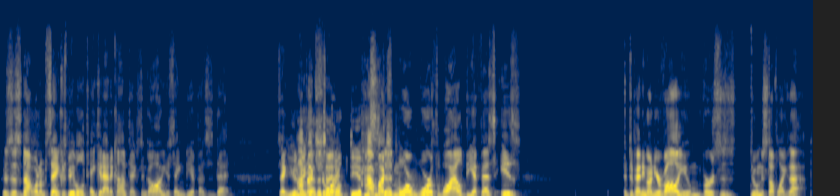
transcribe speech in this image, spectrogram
because this is not what i'm saying because people will take it out of context and go oh you're saying dfs is dead saying You're gonna i'm make not that the sure title? DFS how much dead? more worthwhile dfs is depending on your volume versus doing stuff like that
